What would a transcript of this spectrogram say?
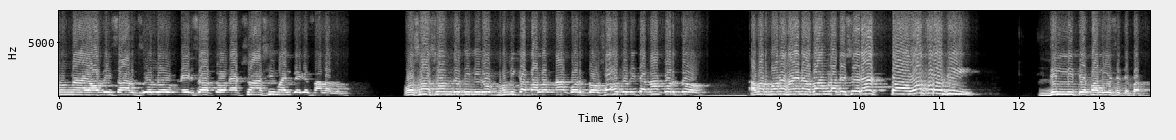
অন্যায় অবিচার জুলুম নির্যাতন একশো আশি মাইল বেগে চালালো। প্রশাসন যদি নীরব ভূমিকা পালন না করত সহযোগিতা না করত আমার মনে হয় না বাংলাদেশের একটা অপরাধী দিল্লিতে পালিয়ে যেতে পারত।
